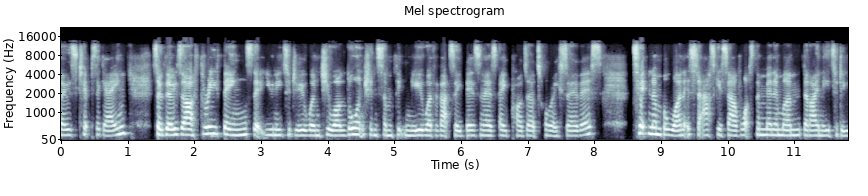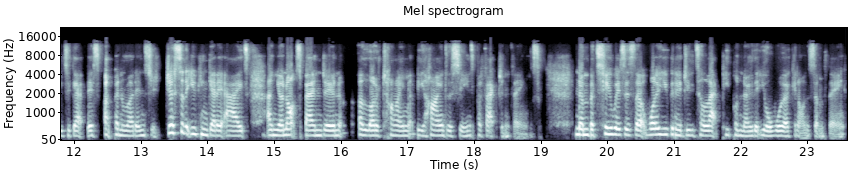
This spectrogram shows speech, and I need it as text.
those tips again. So those are three things that you need to do when you are launching something new, whether that's a business, a product, or a service. Tip number one is to ask yourself, what's the minimum that I need to do to get this up and running, so just so that you can get it out and you're not spending a lot of time behind the scenes perfecting things. Number two is, is that what are you going to do to let people know that you're working on something?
